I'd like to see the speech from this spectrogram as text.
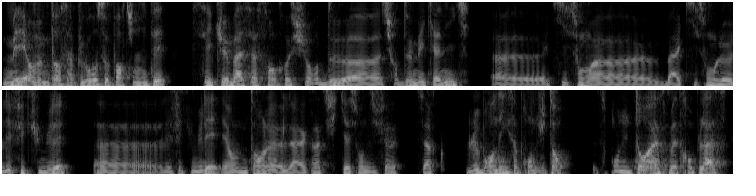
mais en même temps, sa plus grosse opportunité, c'est que bah, ça s'ancre sur deux euh, mécaniques euh, qui sont euh, bah, l'effet cumulé, euh, l'effet cumulé, et en même temps la, gratification différée. C'est-à-dire que le branding, ça prend du temps, ça prend du temps à se mettre en place.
